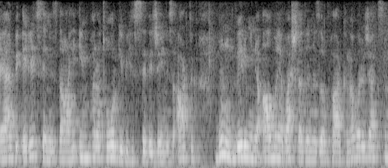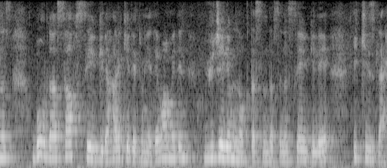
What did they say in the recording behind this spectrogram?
eğer bir erilseniz dahi imparator gibi hissedeceğinizi, artık bunun verimini almaya başladığınızın farkına varacaksınız. Burada saf sevgide hareket etmeye devam edin. Yücelim noktasındasınız sevgili ikizler.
